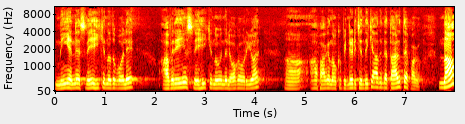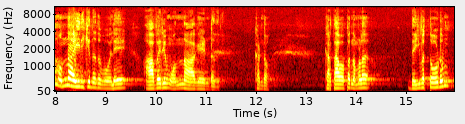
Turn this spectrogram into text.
നീ എന്നെ സ്നേഹിക്കുന്നത് പോലെ അവരെയും സ്നേഹിക്കുന്നു എന്ന് ലോകം അറിയുവാൻ ആ, ഭാഗം നമുക്ക് പിന്നീട് ചിന്തിക്കാം. അതിന്റെ താഴത്തെ ഭാഗം. നാം ഒന്നായിരിക്കുന്നത് പോലെ അവരും ഒന്നാകേണ്ടതിന് കണ്ടോ? കർത്താവ് അപ്പം നമ്മൾ ദൈവത്തോടും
